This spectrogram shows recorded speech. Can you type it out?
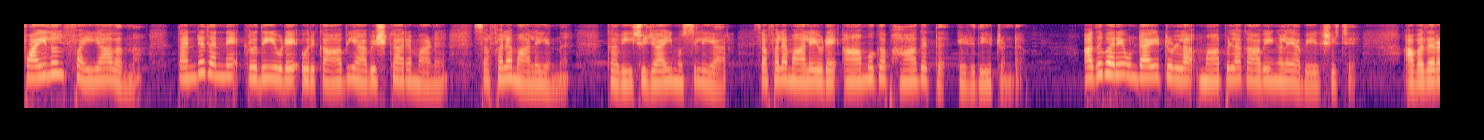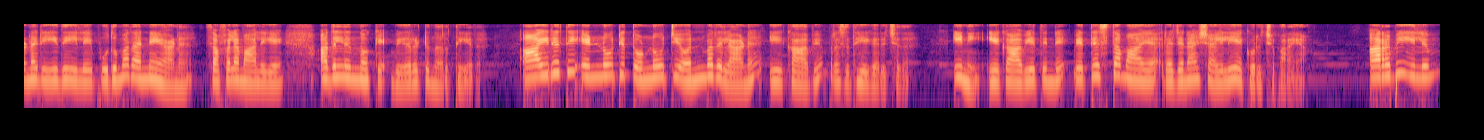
ഫൈലുൽ ഫയ്യാൽ എന്ന തന്റെ തന്നെ കൃതിയുടെ ഒരു കാവ്യാവിഷ്കാരമാണ് സഫലമാലയെന്ന് കവി ഷുജായി മുസ്ലിയാർ സഫലമാലയുടെ ആമുഖ ഭാഗത്ത് എഴുതിയിട്ടുണ്ട്. അതുവരെ ഉണ്ടായിട്ടുള്ള മാപ്പിള കാവ്യങ്ങളെ അപേക്ഷിച്ച് അവതരണ രീതിയിലെ പുതുമ തന്നെയാണ് സഫലമാലയെ അതിൽ നിന്നൊക്കെ വേറിട്ട് നിർത്തിയത്. ആയിരത്തി എണ്ണൂറ്റി തൊണ്ണൂറ്റി ഒൻപതിലാണ് ഈ കാവ്യം പ്രസിദ്ധീകരിച്ചത്. ഇനി ഈ കാവ്യത്തിന്റെ വ്യത്യസ്തമായ രചനാശൈലിയെക്കുറിച്ച് പറയാം. അറബിയിലും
